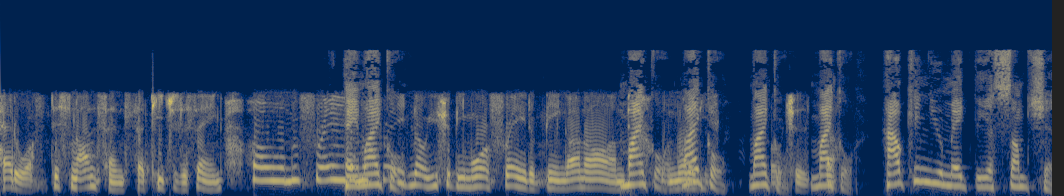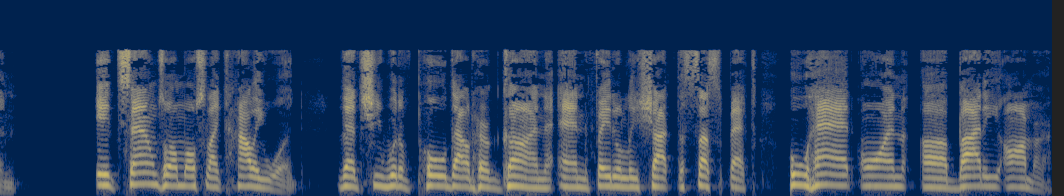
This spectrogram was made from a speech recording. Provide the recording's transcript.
head off. This nonsense that teachers are saying, "Oh, I'm afraid." Hey, I'm Michael. Afraid. No, you should be more afraid of being unarmed. Michael, Michael, Michael, Michael. How can you make the assumption? It sounds almost like Hollywood that she would have pulled out her gun and fatally shot the suspect who had on uh, body armor.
